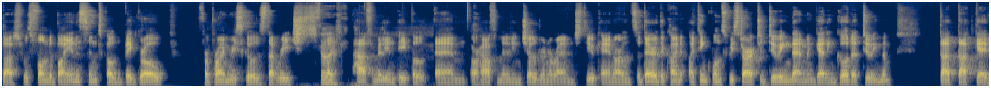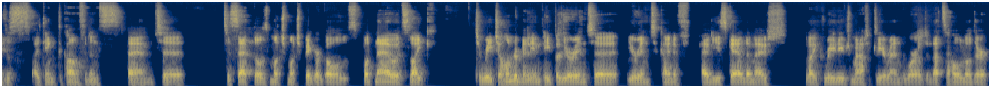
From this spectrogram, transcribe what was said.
that was funded by Innocent called the Big Grow for primary schools that reached like half a million people um, or half a million children around the UK and Ireland. So they're the kind of I think once we started doing them and getting good at doing them, that that gave us, I think, the confidence um, to to set those much much bigger goals. But now it's like to reach 100 million people, you're into you're into kind of how do you scale them out like really dramatically around the world, and that's a whole other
